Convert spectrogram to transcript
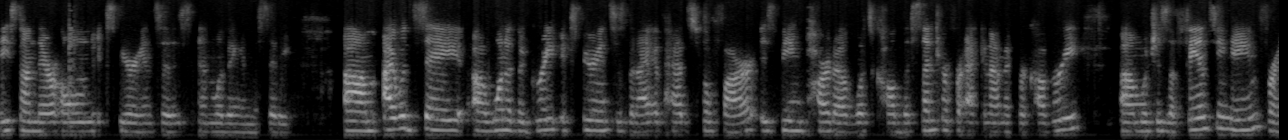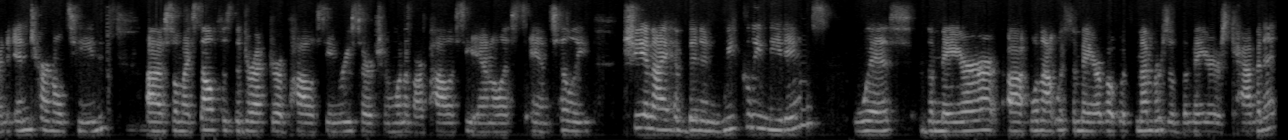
based on their own experiences and living in the city. Um, I would say uh, one of the great experiences that I have had so far is being part of what's called the Center for Economic Recovery, um, which is a fancy name for an internal team. Uh, so myself as the Director of Policy and Research and one of our policy analysts, Ann Tilley, she and I have been in weekly meetings with the mayor, uh, well, not with the mayor, but with members of the mayor's cabinet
